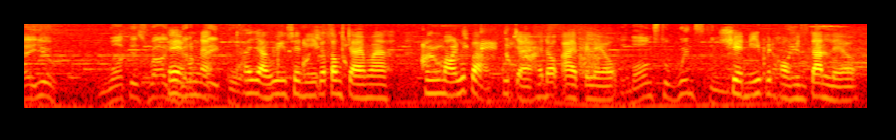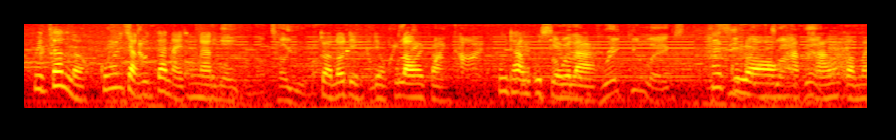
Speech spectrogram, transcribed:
Hey, you. You want this route? เฮ้ย You มึง gotta น่ะ pay for ถ้า it. อยากวิ่งเส้นนี้ก็ต้องจ่ายมา มึงเมาหรือเปล่า กูจ่ายให้ด็อกอายไปแล้ว Belongs to Winston. เชนนี้เป็นของวินตันแล้ว วินตันเหรอ กูไม่รู้จักวินตันไหนทั้งนั้น Pull over and I'll tell you about จอดรถดิ เดี๋ยวกูเล่าให้ฟัง มึงทำกูเสียเวลา it. Break your legs. ให้ and กู see ล how อง you หัก drive ขา them. มึงก่อนไหม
